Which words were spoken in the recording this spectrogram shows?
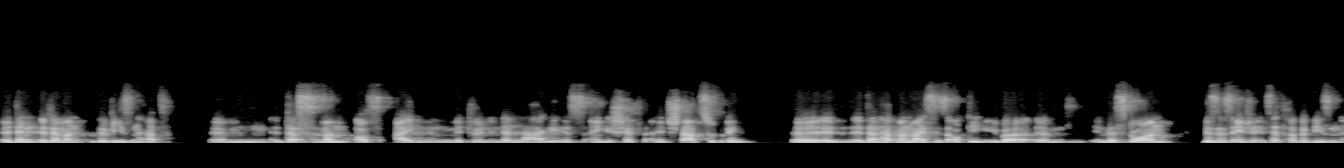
Äh, denn wenn man bewiesen hat, ähm, dass man aus eigenen Mitteln in der Lage ist, ein Geschäft an den Start zu bringen, äh, dann hat man meistens auch gegenüber ähm, Investoren, Business Angel etc. bewiesen,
